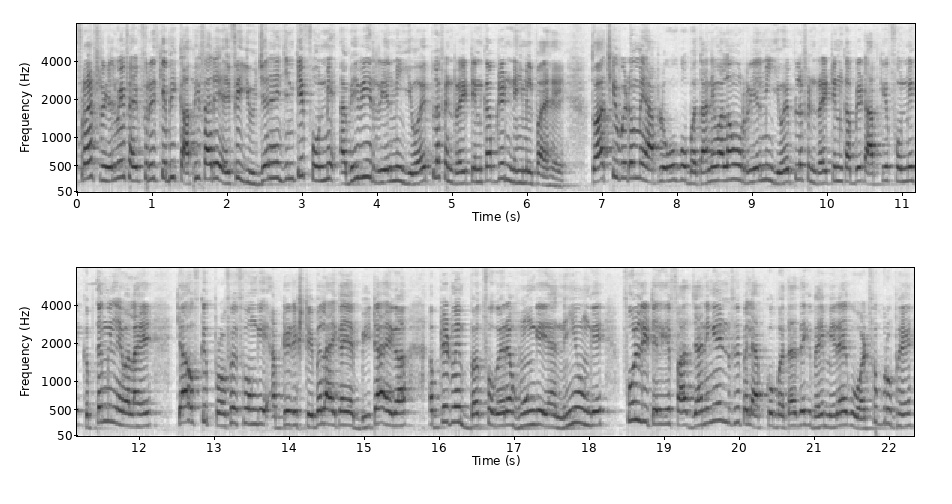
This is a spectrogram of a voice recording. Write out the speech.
फ्रेंड्स रियलमी फाइव फ्रिज के भी काफ़ी सारे ऐसे यूज़र हैं जिनके फ़ोन में अभी भी Realme U I plus Android ten का अपडेट नहीं मिल पाया है। तो आज के वीडियो में आप लोगों को बताने वाला हूँ Realme U I plus Android ten का अपडेट आपके फ़ोन में कब तक मिलने वाला है। क्या उसके प्रोसेस होंगे अपडेट स्टेबल आएगा या बीटा आएगा अपडेट में बग्स वगैरह होंगे या नहीं होंगे फुल डिटेल के साथ जानेंगे। एंड फिर पहले आपको बता दें कि भाई मेरा एक व्हाट्सअप ग्रुप है।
